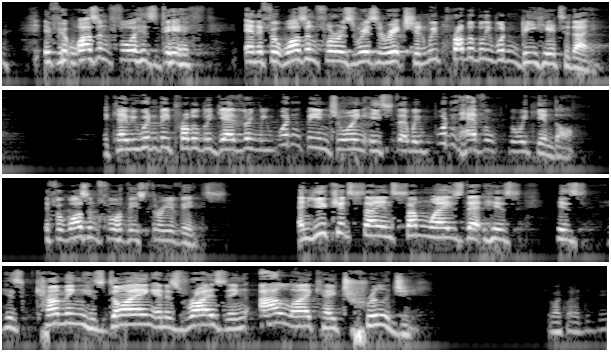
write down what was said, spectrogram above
if it wasn't for his death, and if it wasn't for his resurrection, we probably wouldn't be here today. Okay, we wouldn't be probably gathering, we wouldn't be enjoying Easter, we wouldn't have the weekend off if it wasn't for these three events. And you could say, in some ways, that his, his, his coming, his dying, and his rising are like a trilogy. Do you like what I did there?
